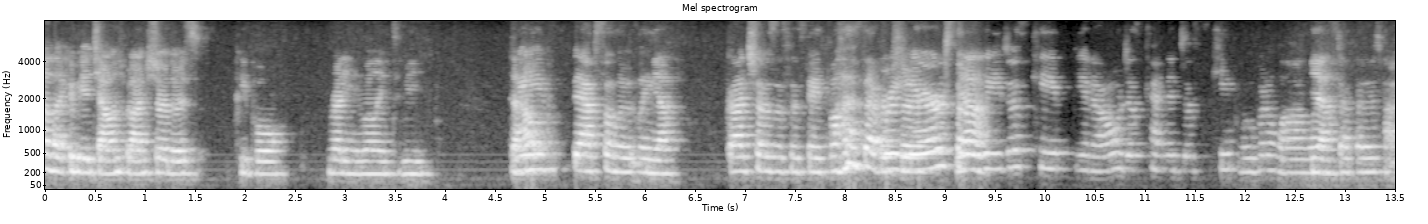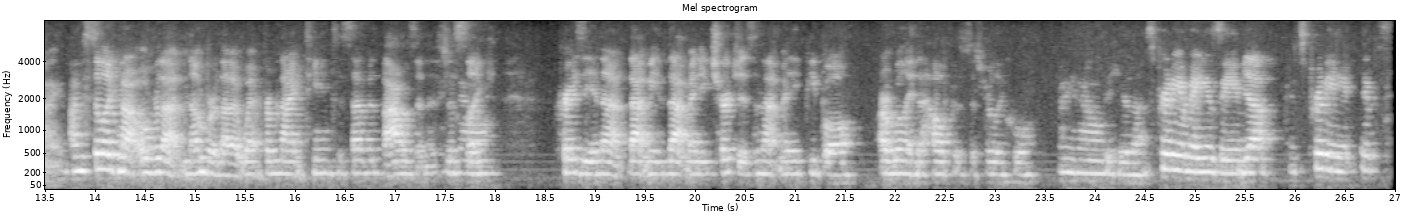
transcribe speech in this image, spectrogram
how that could be a challenge, but I'm sure there's people ready and willing to be to help. Absolutely. Yeah. God shows us his faithfulness every sure. year. So Yeah. we just keep, you know, just kind of just keep moving along one Yeah. step at a time. I'm still like not over that number that it went from 19 to 7,000. It's just like crazy, and that that means that many churches and that many people are willing to help. Is just really cool I know. to hear that. It's pretty amazing. Yeah, It's pretty, it's,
